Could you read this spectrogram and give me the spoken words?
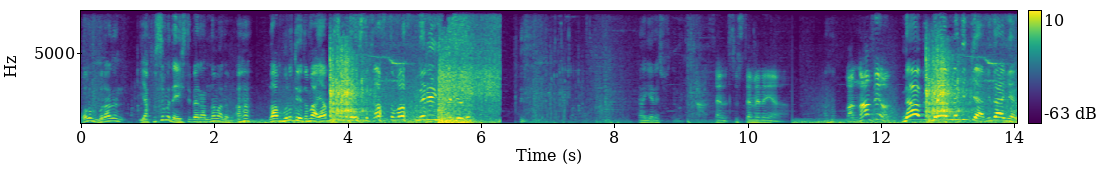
Oğlum buranın yapısı mı değişti ben anlamadım. Aha. Lan bunu diyordum ha. Yapısı mı değişti? Kastı bastı. Nereye gitti diyordum. Ha gene süsleme. Ya sen süslemene ya. Lan ne yapıyorsun? Ne yapayım beğenmedik ya. Bir daha geldi.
